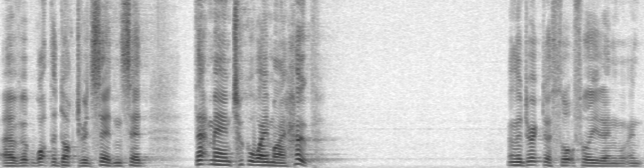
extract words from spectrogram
of what the doctor had said and said, That man took away my hope. And the director thoughtfully then went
